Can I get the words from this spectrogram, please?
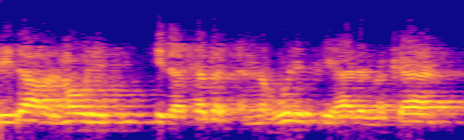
بدار المولد إذا ثبت أنه ولد في هذا المكان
